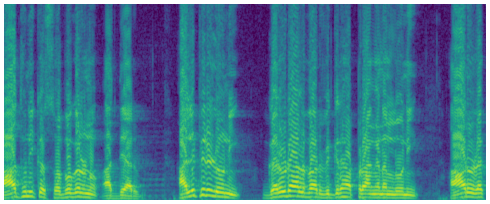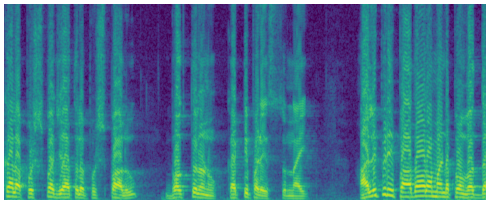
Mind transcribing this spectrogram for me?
ఆధునిక సొబగులను అద్దారు. అలిపిరిలోని గరుడాల్వార్ విగ్రహ ప్రాంగణంలోని ఆరు రకాల పుష్పజాతుల పుష్పాలు భక్తులను కట్టిపడేస్తున్నాయి. అలిపిరి పాదాల మండపం వద్ద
